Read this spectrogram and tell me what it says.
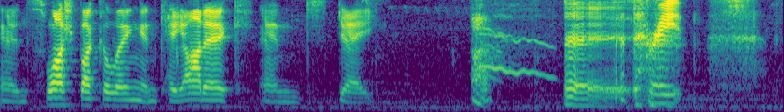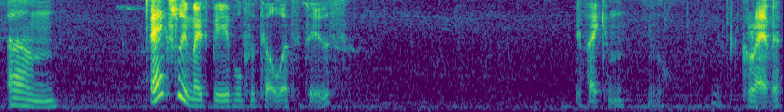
and swashbuckling and chaotic and gay. Uh, That's great. um, I actually might be able to tell what it is. If I can, you know, grab it.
